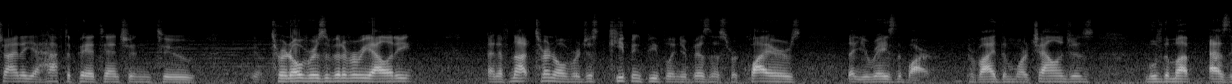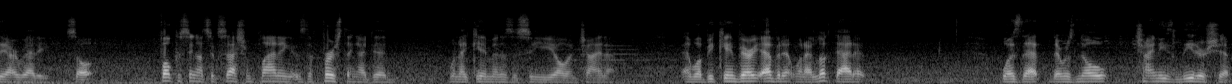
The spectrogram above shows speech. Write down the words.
China, you have to pay attention to you know, turnover is a bit of a reality. And if not turnover, just keeping people in your business requires that you raise the bar, provide them more challenges, move them up as they are ready. So focusing on succession planning is the first thing I did when I came in as a CEO in China. And what became very evident when I looked at it was that there was no Chinese leadership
